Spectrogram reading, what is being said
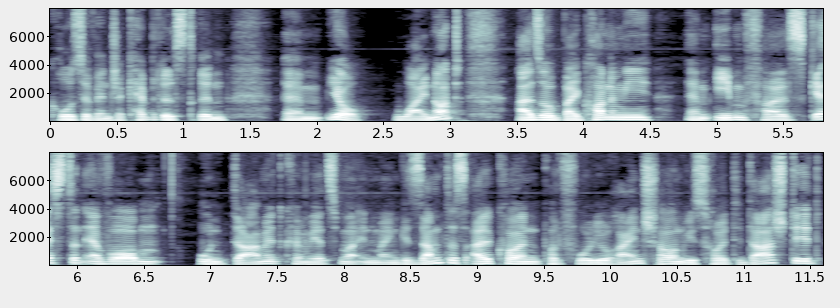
große Venture Capitals drin. Ähm, yo, why not? Also bei Economy ähm, ebenfalls gestern erworben und damit können wir jetzt mal in mein gesamtes Altcoin-Portfolio reinschauen, wie es heute dasteht.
